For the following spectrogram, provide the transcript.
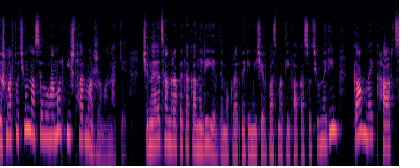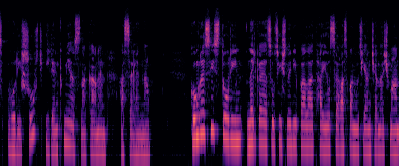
Ճշմարտությունն ասելու համար միշտ հարմար ժամանակ է։ Չնայած հանրապետականների եւ դեմոկրատների միջև բազմաթիվ հակասություններին, կա մեկ հարց, որի շուրջ իրենք միասնական են, ասել են նա. Կոնգրեսի ստորին ներկայացուցիչների պալատ հայոց ցեղասպանության ճանաչման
